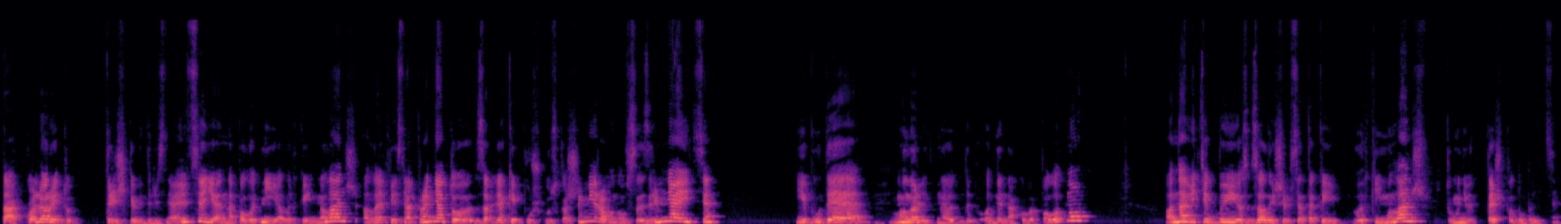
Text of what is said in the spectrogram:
Так, кольори тут трішки відрізняються. Є на полотні є легкий меланж, але після прання, то завдяки пушку з кашеміра воно все зрівняється і буде монолітне од- одинакове полотно. А навіть якби залишився такий легкий меланж, то мені теж подобається.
